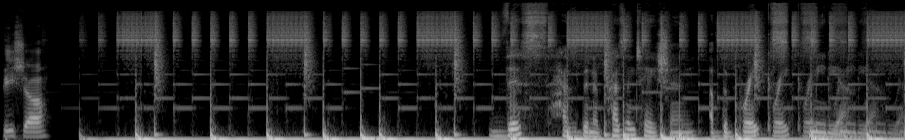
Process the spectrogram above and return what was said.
Peace, y'all. This has been a presentation of the Break Break Media. Media.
